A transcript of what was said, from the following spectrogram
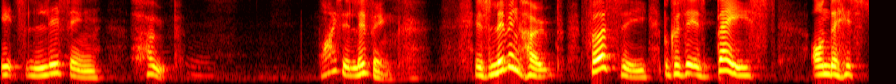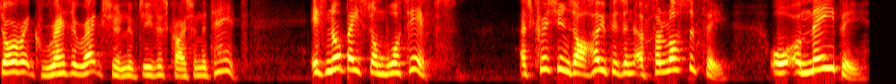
It's living hope. Why is it living? It's living hope, firstly, because it is based on the historic resurrection of Jesus Christ from the dead. It's not based on what ifs. As Christians, our hope isn't a philosophy or a maybe.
